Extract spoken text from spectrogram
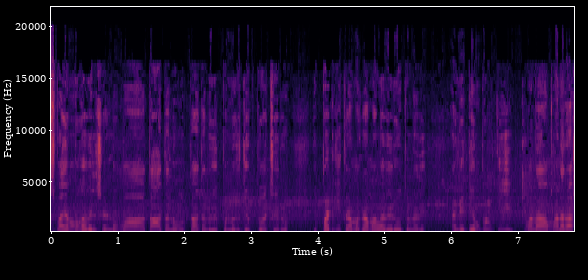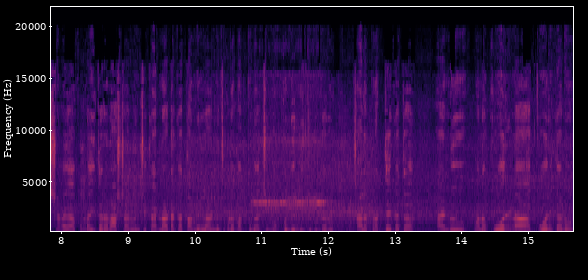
స్వయంభుగా వెలిసిండు మా తాతలు ముత్తాతలు ఎప్పటి నుంచో చెప్తూ వచ్చారు. ఇప్పటికీ క్రమక్రమంగా పెరుగుతున్నది. అండ్ ఈ టెంపుల్కి మన మన రాష్ట్రమే కాకుండా ఇతర రాష్ట్రాల నుంచి కర్ణాటక తమిళనాడు నుంచి కూడా భక్తులు వచ్చి మొక్కులు చెల్లించుకుంటారు. చాలా ప్రత్యేకత. అండ్ మనం కోరిన కోరికలు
